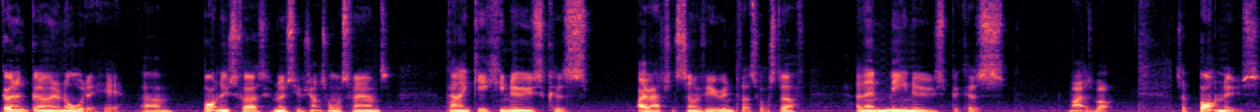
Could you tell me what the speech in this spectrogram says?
go in, go in an order here. Um, bot news first, because most of you are Transformers fans. Kind of geeky news, because I imagine some of you are into that sort of stuff. And then me news, because might as well. So bot news.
